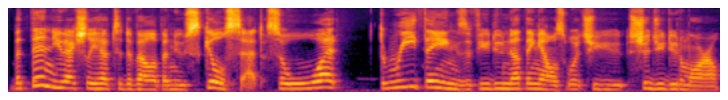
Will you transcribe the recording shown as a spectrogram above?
But then you actually have to develop a new skill set. So what three things if you do nothing else what you should you do tomorrow?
